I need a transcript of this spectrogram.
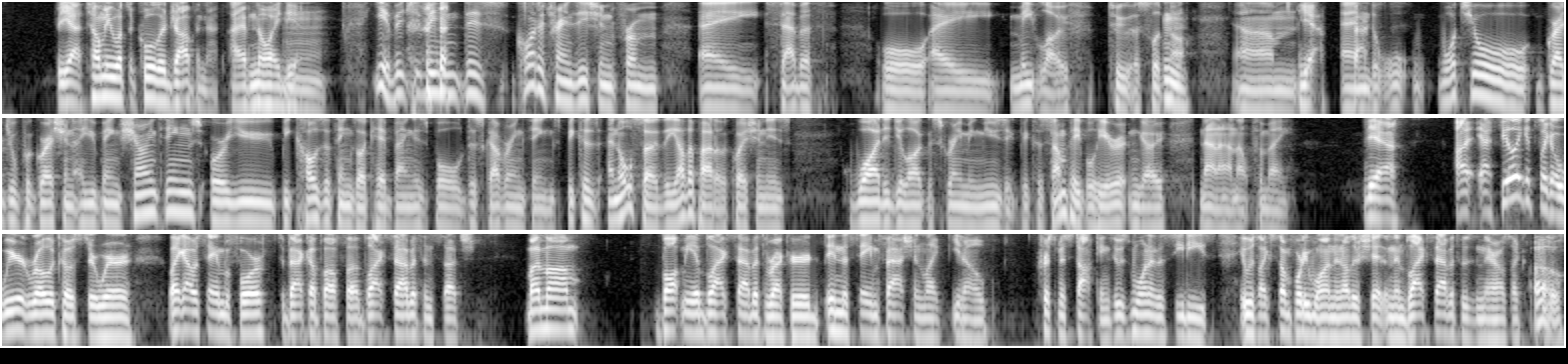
but yeah, tell me what's a cooler job than that. I have no idea. Mm. Yeah, but I mean, there's quite a transition from a Sabbath or a Meatloaf to a Slipknot. Mm. Um, yeah. And w- what's your gradual progression? Are you being shown things, or are you, because of things like Headbangers Ball, discovering things? Because, and also the other part of the question is, why did you like the screaming music? Because some people hear it and go, "No, nah, no, nah, not for me." Yeah, I I feel like it's like a weird roller coaster where, like I was saying before, to back up off uh, Black Sabbath and such. My mom bought me a Black Sabbath record in the same fashion, like you know, Christmas stockings. It was one of the CDs. It was like Sum 41 and other shit. And then Black Sabbath was in there. I was like, oh.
